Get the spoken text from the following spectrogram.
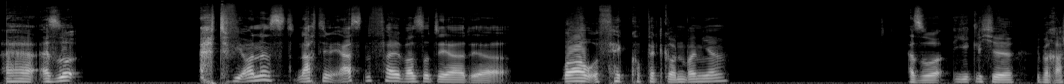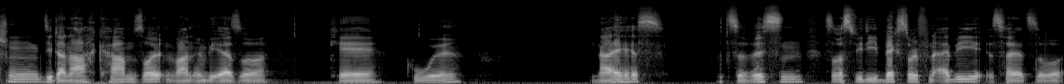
Äh, also, to be honest, nach dem ersten Fall war so der, der Wow-Effekt komplett gone bei mir. Also jegliche Überraschungen, die danach kamen sollten, waren irgendwie eher so, okay, cool, nice, gut zu wissen. Sowas wie die Backstory von Abby ist halt so,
